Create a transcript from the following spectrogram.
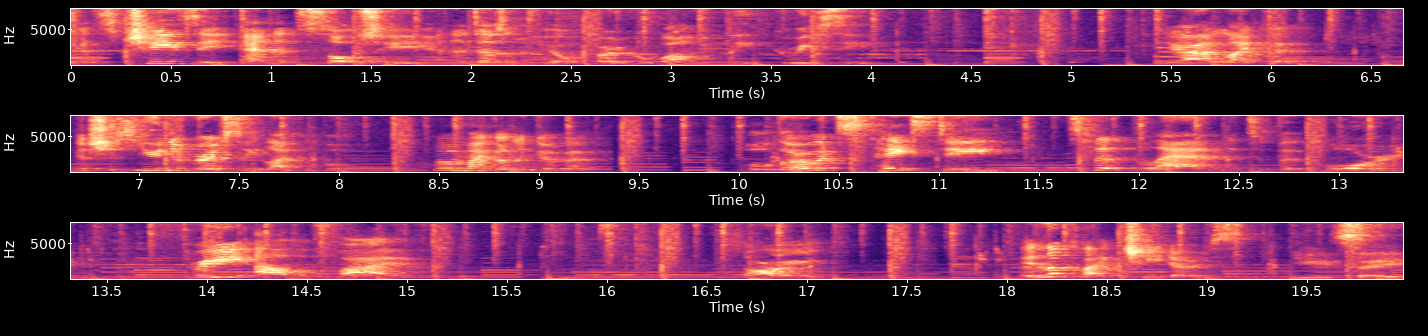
It's cheesy and it's salty and it doesn't feel overwhelmingly greasy. Yeah, I like it. It's just universally likable. What am I gonna give it? Although it's tasty, it's a bit bland, it's a bit boring. 3 out of 5. Sorry. They look like Cheetos. You say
